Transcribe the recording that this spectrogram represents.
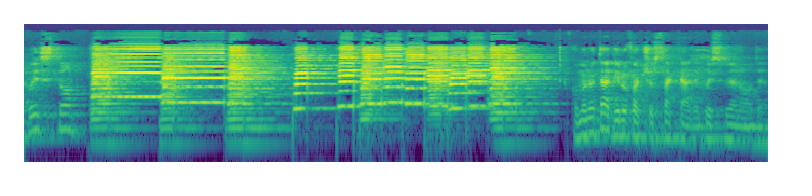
questo? Come notate lo faccio staccate queste due note.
